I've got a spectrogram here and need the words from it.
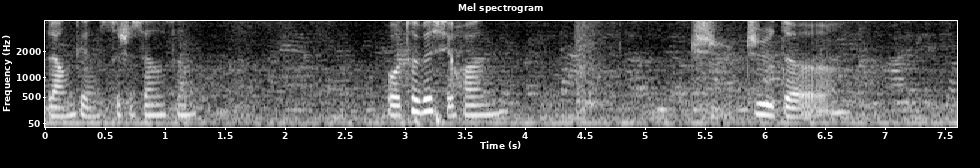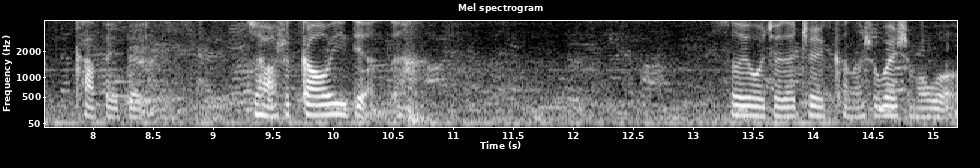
两点四十三分。我特别喜欢纸质的咖啡杯，最好是高一点的。所以我觉得这可能是为什么我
